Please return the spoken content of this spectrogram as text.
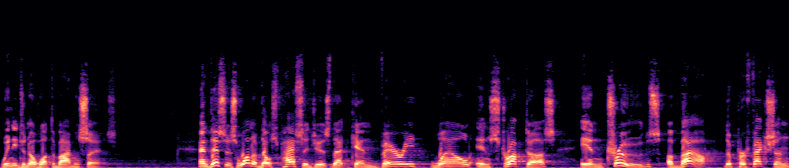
We need to know what the Bible says. And this is one of those passages that can very well instruct us in truths about the perfection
